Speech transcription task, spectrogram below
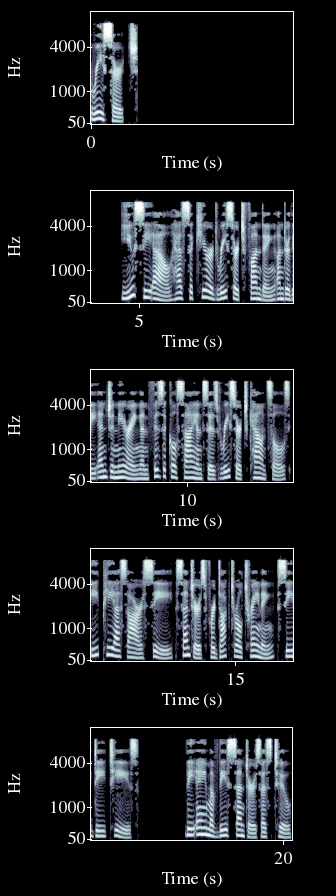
Research UCL has secured research funding under the Engineering and Physical Sciences Research Council's EPSRC Centers for Doctoral Training CDTs. The aim of these centers is to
